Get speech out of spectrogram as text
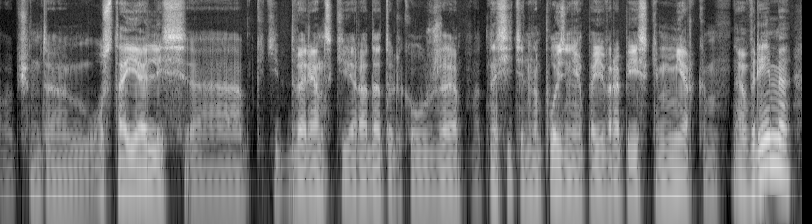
в общем-то, устоялись какие-то дворянские рода только уже относительно позднее по европейским меркам время –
